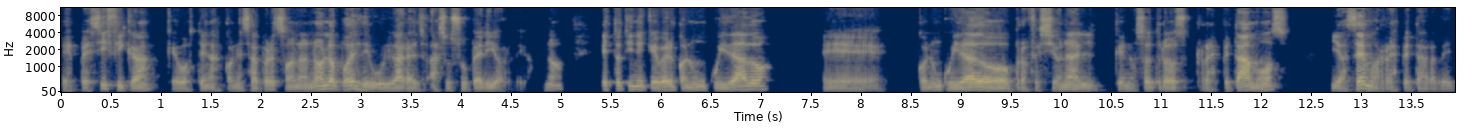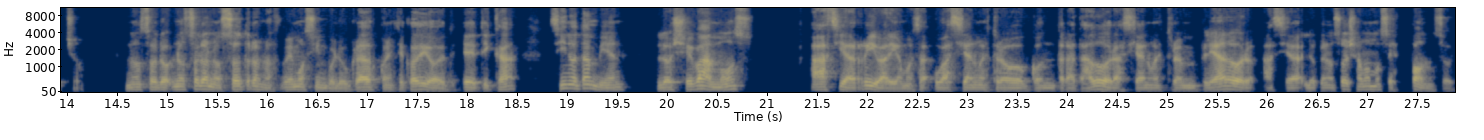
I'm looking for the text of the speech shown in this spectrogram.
específica que vos tengas con esa persona no lo puedes divulgar a, su superior, ¿no? Esto tiene que ver con un cuidado, eh, con un cuidado profesional que nosotros respetamos y hacemos respetar, de hecho. no solo, no solo nosotros nos vemos involucrados con este código de ética, sino también lo llevamos hacia arriba, digamos, o hacia nuestro contratador, hacia nuestro empleador, hacia lo que nosotros llamamos sponsor.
